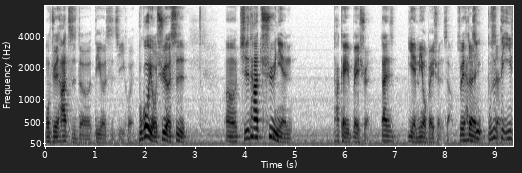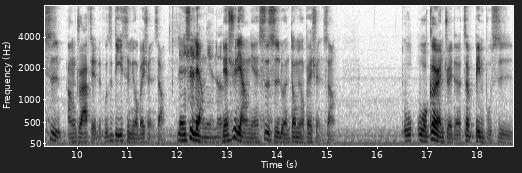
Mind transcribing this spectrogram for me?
我觉得他值得第二次机会。不过有趣的是，嗯、呃，其实他去年他可以被选，但是也没有被选上，所以他今不是第一次 undrafted，不是第一次没有被选上，连续两年了，连续两年四十轮都没有被选上。我我个人觉得这并不是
